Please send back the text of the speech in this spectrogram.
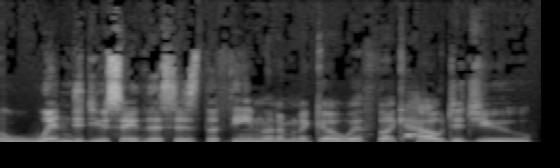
when did you say this is the theme that i'm going to go with like how did you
